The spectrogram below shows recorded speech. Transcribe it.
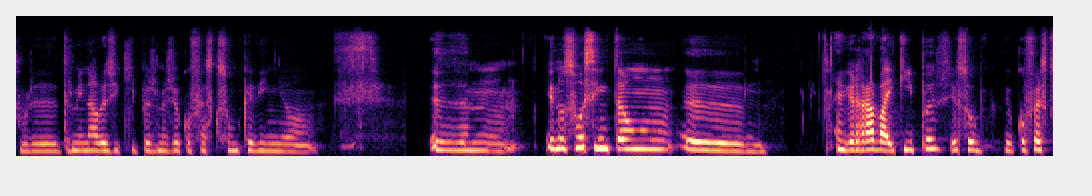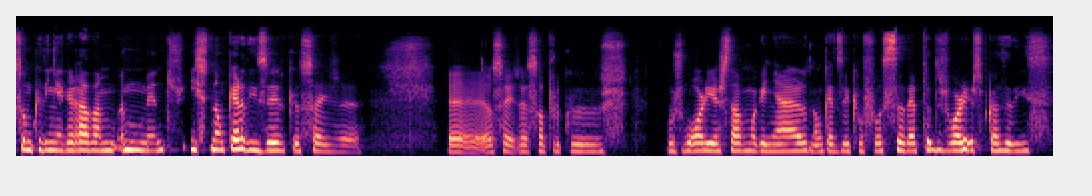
por determinadas equipas, mas eu confesso que sou um bocadinho. Uh, eu não sou assim tão. Uh, agarrada a equipas, eu, sou, eu confesso que sou um bocadinho agarrada a, a momentos. Isso não quer dizer que eu seja, uh, ou seja, só porque os, os Warriors estavam a ganhar, não quer dizer que eu fosse adepta dos Warriors por causa disso.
